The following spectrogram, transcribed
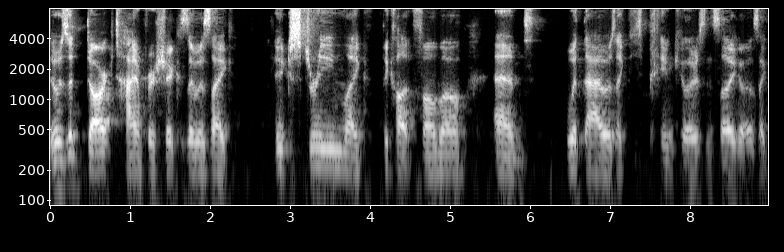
it was a dark time for sure because it was like extreme like they call it FOMO, and with that it was like these painkillers and so like I was like,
